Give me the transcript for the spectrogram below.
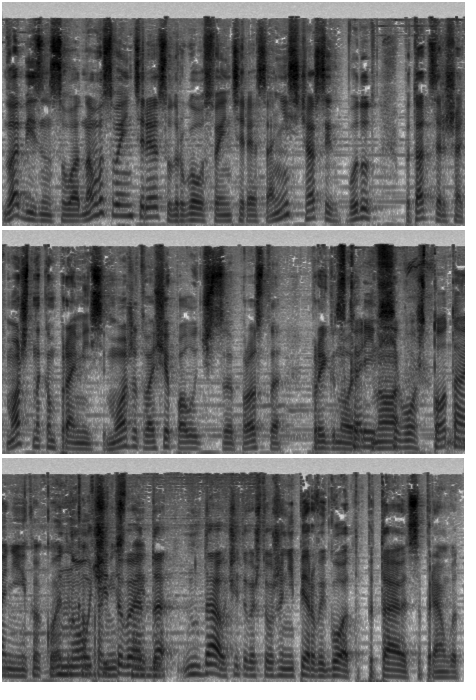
два бизнеса, у одного свои интересы, у другого свои интересы, они сейчас их будут пытаться решать. Может на компромиссе, может вообще получится просто проигнорить. Скорее но... всего, что-то они какой-то Но учитывая, да, ну да, учитывая, что уже не первый год пытаются прям вот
